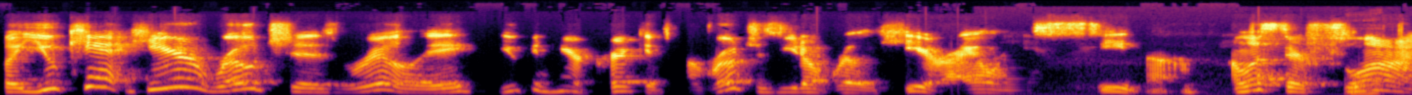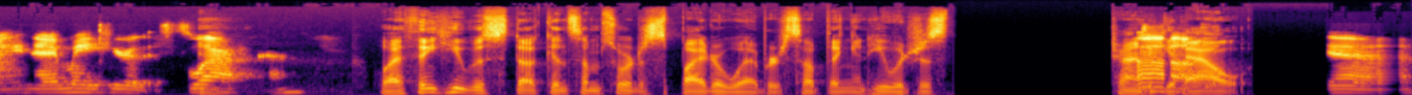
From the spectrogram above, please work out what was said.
But you can't hear roaches really. You can hear crickets, but roaches you don't really hear. I only see them. Unless they're flying, I may hear that hmm. flapping. Well, I think he was stuck in some sort of spider web or something and he was just trying to get Oh. out. Yeah.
